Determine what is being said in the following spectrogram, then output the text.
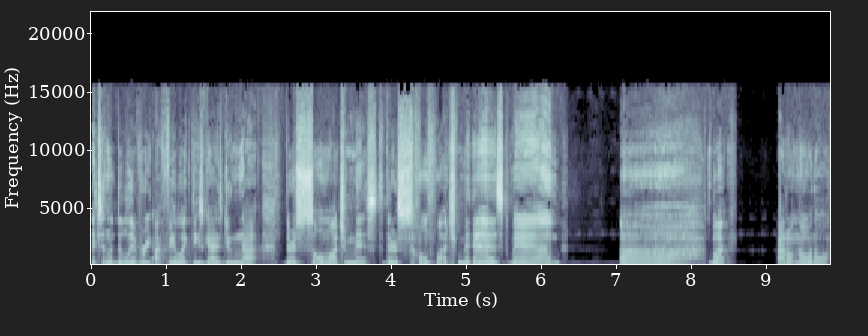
It's in the delivery. I feel like these guys do not. There's so much missed. There's so much missed, man. Uh, but I don't know it all.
